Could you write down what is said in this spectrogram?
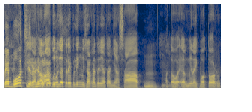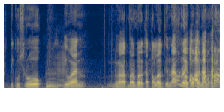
Bebot sih. Iya, rasanya kalau aku juga traveling misalkan ternyata nyasap atau Elmi naik motor tikusruk, Iwan ngeliat barber kataleg, nah udah pokoknya mah.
